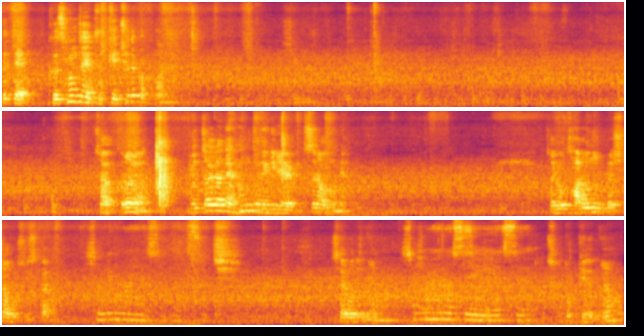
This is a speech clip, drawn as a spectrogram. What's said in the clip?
그때 그 상자의 부피의 최대값 구하래. 자 그러면 요 잘라낸 한 분의 길이를 x라고 보면 자요 가로는 몇이라고 볼 수 있을까요? 16 마이너스 그렇지. 세로는요? 2x 10 마이너스. 2x 저도 부피는요?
